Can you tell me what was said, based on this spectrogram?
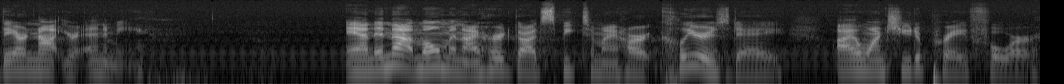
They are not your enemy. And in that moment, I heard God speak to my heart clear as day. I want you to pray for,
